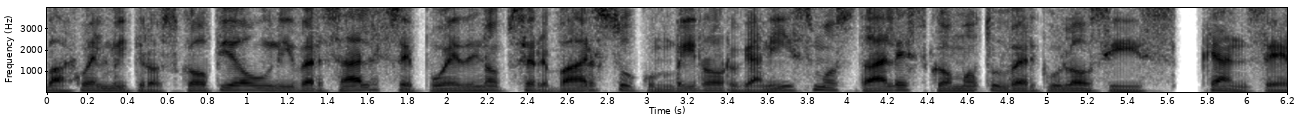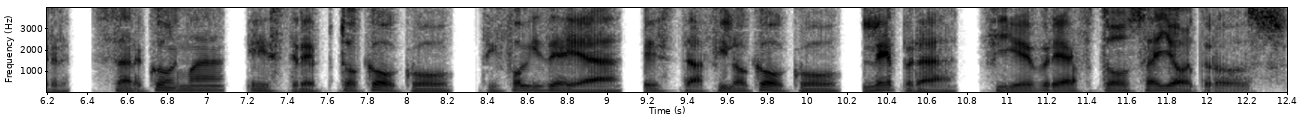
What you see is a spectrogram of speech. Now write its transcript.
Bajo el microscopio universal se pueden observar sucumbir organismos tales como tuberculosis, cáncer, sarcoma, estreptococo, tifoidea, estafilococo, lepra, fiebre aftosa y otros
